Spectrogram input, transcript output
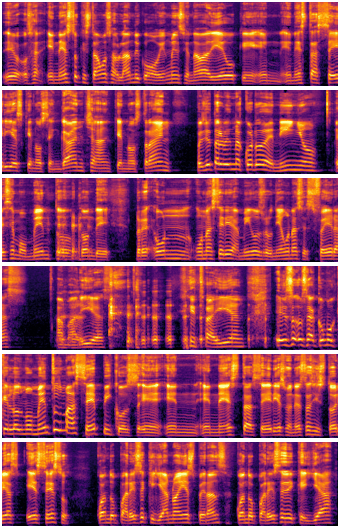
eh, o sea, en esto que estamos hablando y como bien mencionaba Diego, que en, estas series que nos enganchan, que nos traen, pues yo tal vez me acuerdo de niño, ese momento donde una serie de amigos reunían unas esferas amarillas y traían eso, o sea, como que los momentos más épicos en, en, estas series o en estas historias es eso, cuando parece que ya no hay esperanza, cuando parece de que ya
